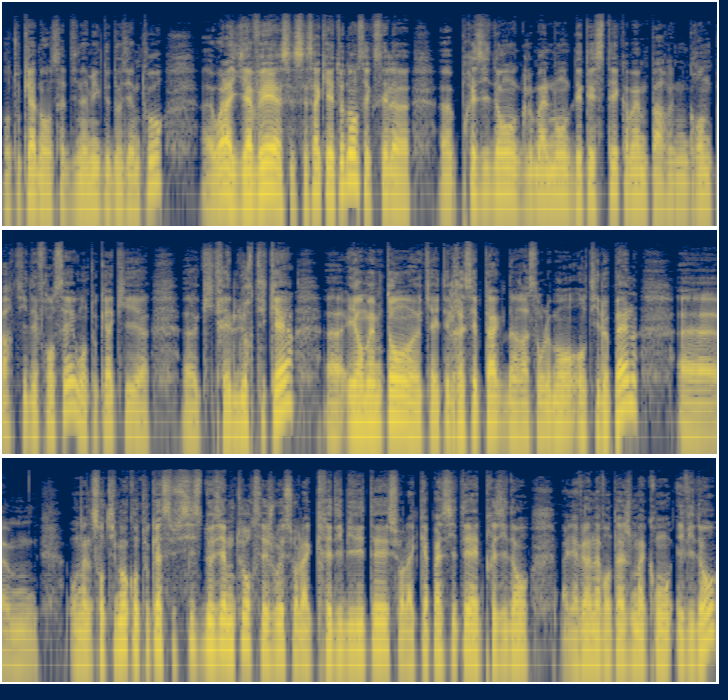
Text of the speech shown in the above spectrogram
en tout cas dans cette dynamique de deuxième tour, voilà, il y avait, c'est ça qui est étonnant, c'est que c'est le président globalement détesté quand même par une grande partie des Français, ou en tout cas qui, qui crée de l'urticaire. Euh, et en même temps euh, qui a été le réceptacle d'un rassemblement anti-Le Pen. Euh, on a le sentiment qu'en tout cas, si ce deuxième tour s'est joué sur la crédibilité, sur la capacité à être président, bah, il y avait un avantage Macron évident.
